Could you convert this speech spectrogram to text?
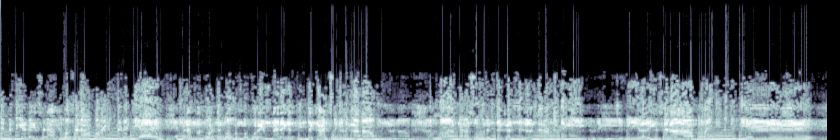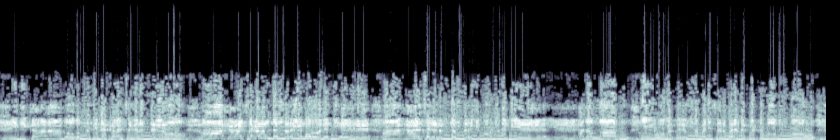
മുഹമ്മദ് നബി അലൈഹി സ്വലാത്തു വസ്സലാം പറയുന്ന നബിയെ ഇവിടെ അങ്ങോട്ട് പോകുമ്പോ കുറെ നരകത്തിന്റെ കാഴ്ചകൾ കാണാം. അള്ളാന്റെ റസൂലിന്റെ കണ്ണുകൾ നിറഞ്ഞൊടുകി ജിബിരി അലൈഹി സ്വലാം പറയുന്ന നബിയെ ഇനി കാണാൻ പോകുന്ന ചില കാഴ്ചകളുണ്ടല്ലോ. ആ എന്തെന്നറിയുമോ നബിയെ? ആ കാഴ്ചകൾ എന്തെന്നറിയുമോ നബിയെ? അതല്ലാഹു ഈ ലോകത്തിരുന്ന മനുഷ്യർ മരണപ്പെട്ടു പോകുമ്പോ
